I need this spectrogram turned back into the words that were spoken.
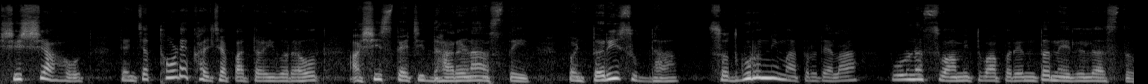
शिष्य आहोत त्यांच्या थोड्या खालच्या पातळीवर आहोत अशीच त्याची धारणा असते. पण तरीसुद्धा सद्गुरूंनी मात्र त्याला पूर्ण स्वामित्वापर्यंत नेलेलं असतं.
